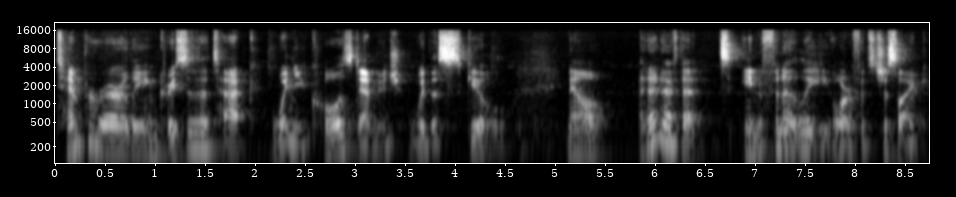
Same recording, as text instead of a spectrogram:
temporarily increases attack when you cause damage with a skill. Now, I don't know if that's infinitely or if it's just like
